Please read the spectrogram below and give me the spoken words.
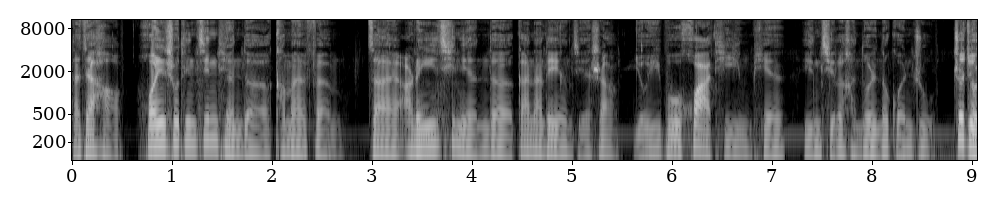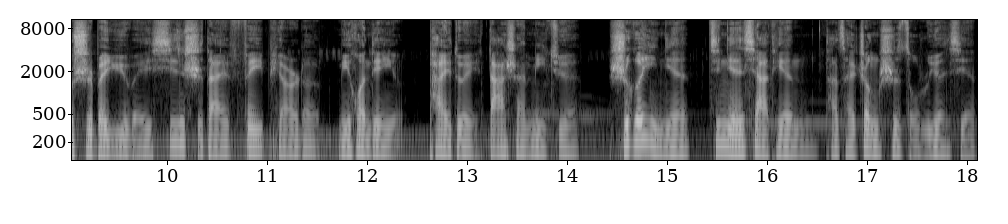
大家好，欢迎收听今天的 common FM。在二零一七年的戛纳电影节上，有一部话题影片引起了很多人的关注，这就是被誉为新时代飞片儿的迷幻电影《派对搭讪秘诀》。时隔一年，今年夏天他才正式走入院线。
